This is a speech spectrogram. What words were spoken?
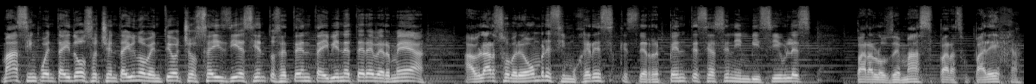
Más 52 81 28 610 170 y viene Tere Bermea a hablar sobre hombres y mujeres que de repente se hacen invisibles para los demás, para su pareja.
